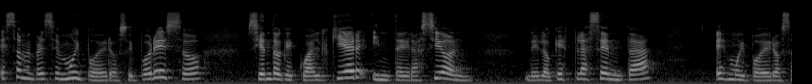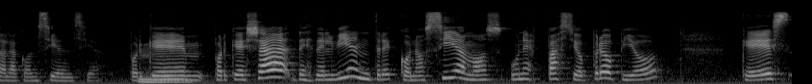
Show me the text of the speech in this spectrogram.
eso me parece muy poderoso y por eso siento que cualquier integración de lo que es placenta es muy poderosa la conciencia. Porque, porque ya desde el vientre conocíamos un espacio propio que es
